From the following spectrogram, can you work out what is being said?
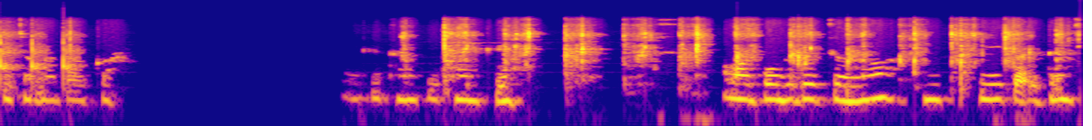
কি জানা দরকার। Thank you thank you thank you আমার বন্ধুদের জন্য কি গাইডেন্স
